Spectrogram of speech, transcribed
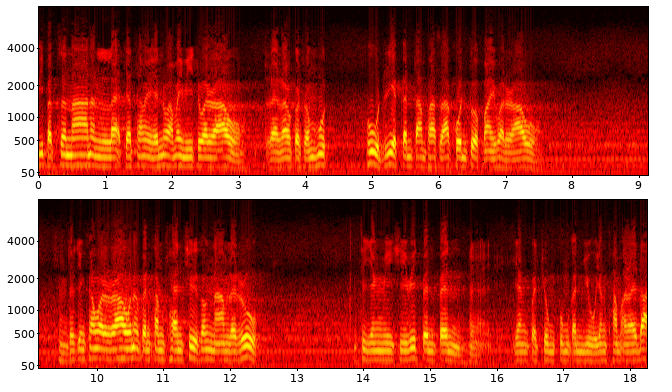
วิปัสสนานั่นแหละจะทำให้เห็นว่าไม่มีตัวเรา แต่เราก็สมมุติพูดเรียกกันตามภาษาคนทั่วไปว่าเรา แต่จริงคำว่าเรานั่เป็นคำแทนชื่อของนามและรูป ที่ยังมีชีวิตเป็นๆยังประชุมคุมกันอยู่ ยังทำอะไรได้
